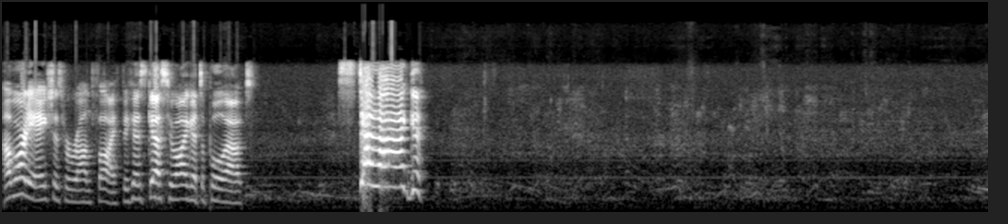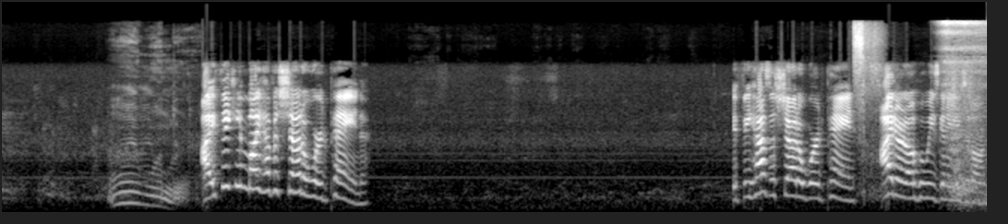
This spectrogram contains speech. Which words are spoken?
I'm already anxious for round 5, because guess who I get to pull out? Stalagg! I wonder. I think he might have a Shadow Word Pain. If he has a Shadow Word Pain, I don't know who he's gonna use it on.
